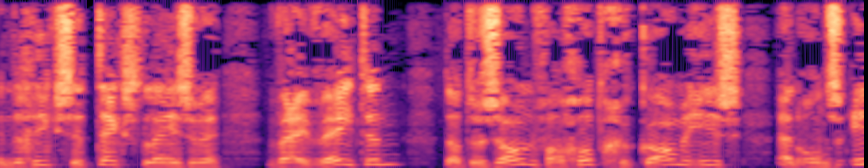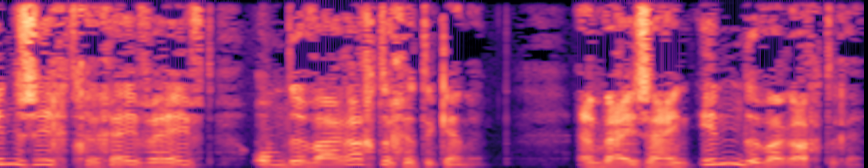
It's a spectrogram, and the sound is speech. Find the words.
In de Griekse tekst lezen we, wij weten dat de Zoon van God gekomen is en ons inzicht gegeven heeft om de waarachtige te kennen. En wij zijn in de waarachtige,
